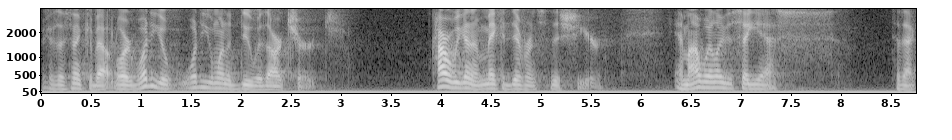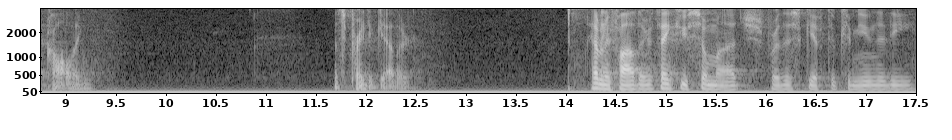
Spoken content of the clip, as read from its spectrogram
because I think about, Lord, what do you, what do you want to do with our church? How are we going to make a difference this year? Am I willing to say yes to that calling? Let's pray together. Heavenly Father, thank you so much for this gift of community,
